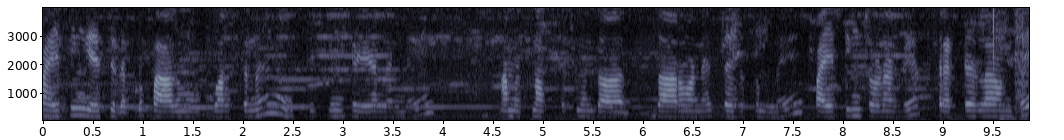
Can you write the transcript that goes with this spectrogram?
పైపింగ్ వేసేటప్పుడు పాదం వరుసను స్టిచ్చింగ్ చేయాలండి. ఆ మిషన్ వచ్చేసిన దా దారం అనేది తెగుతుంది. పైపింగ్ చూడండి థ్రెడ్ ఎలా ఉంటే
